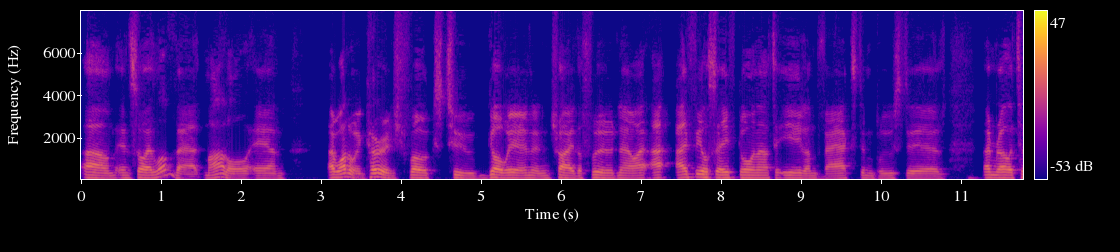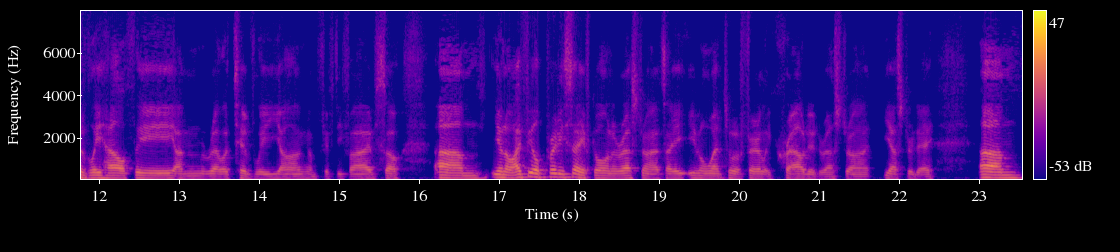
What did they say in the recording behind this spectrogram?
Um, and so I love that model, and I want to encourage folks to go in and try the food. Now, I, I, I feel safe going out to eat. I'm vaxxed and boosted. I'm relatively healthy. I'm relatively young. I'm 55. So, um, you know, I feel pretty safe going to restaurants. I even went to a fairly crowded restaurant yesterday. Um,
